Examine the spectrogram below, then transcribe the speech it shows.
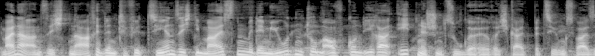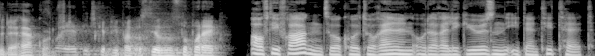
Meiner Ansicht nach identifizieren sich die meisten mit dem Judentum aufgrund ihrer ethnischen Zugehörigkeit bzw. der Herkunft. Auf die Fragen zur kulturellen oder religiösen Identität,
